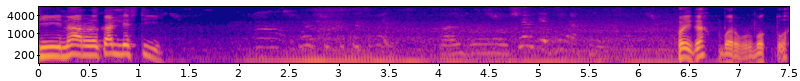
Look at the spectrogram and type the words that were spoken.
ती नारळ काढलीस ती होय का? बरोबर बघतो.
